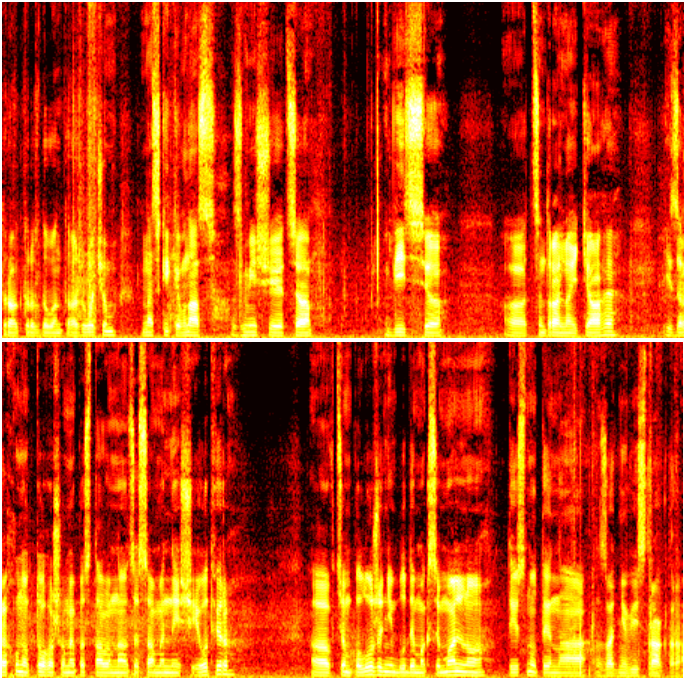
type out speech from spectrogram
трактор з довантажувачем. Наскільки в нас зміщується вісь е, е, центральної тяги. І за рахунок того, що ми поставимо на це саме нижчий отвір, е, в цьому положенні буде максимально тиснути на задню вісь трактора.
